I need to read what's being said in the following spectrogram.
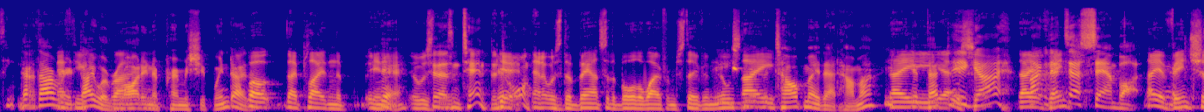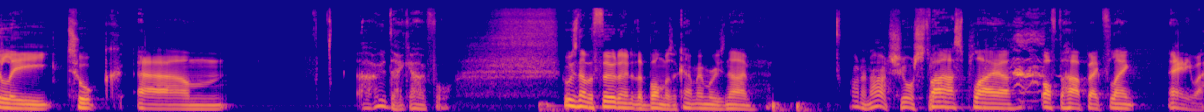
think They, they were, they were right in a premiership window. Well, they played in the. In, Yeah. it was 2010, the yeah, and it was the bounce of the ball away from Stephen Milne. He's They never told me that, Hummer. They, kept that uh, to There you go. They Maybe that's our soundbite. They eventually took. Um, who did they go for? Who was number 13 to the Bombers? I can't remember his name. I don't know. It's your story. Fast player off the halfback flank. Anyway,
